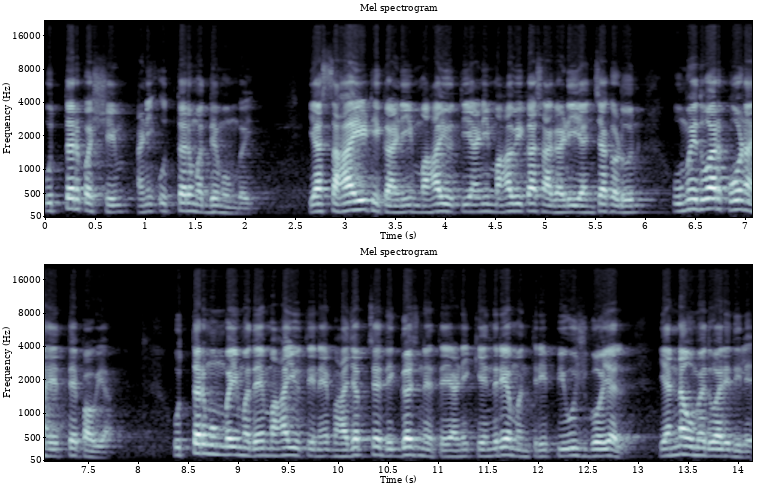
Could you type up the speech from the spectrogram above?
उत्तर पश्चिम आणि उत्तर मध्य मुंबई. या सहाही ठिकाणी महायुती आणि महाविकास आघाडी यांच्याकडून उमेदवार कोण आहेत ते पाहूया. उत्तर मुंबईमध्ये महायुतीने भाजपचे दिग्गज नेते आणि केंद्रीय मंत्री पियुष गोयल यांना उमेदवारी दिली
